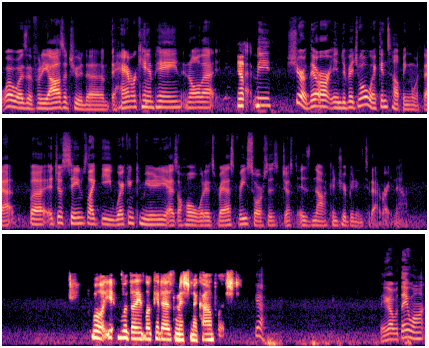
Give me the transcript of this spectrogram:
what was it for the Asatru, the the Hammer campaign and all that. Yep. I mean, sure, there are individual Wiccans helping with that, but it just seems like the Wiccan community as a whole, with its vast resources, just is not contributing to that right now. Well, would they look at it as mission accomplished? Yeah, they got what they want.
